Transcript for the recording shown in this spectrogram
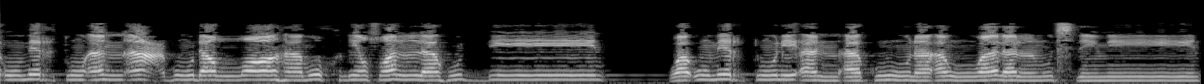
امرت ان اعبد الله مخلصا له الدين وأمرت لأن أكون أول المسلمين.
